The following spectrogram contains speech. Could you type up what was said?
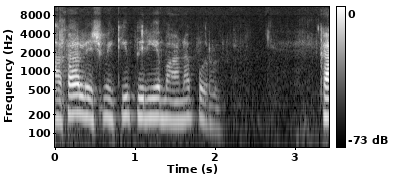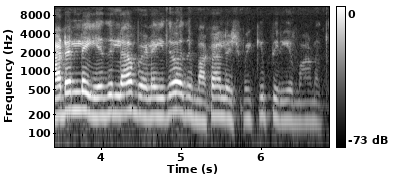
மகாலட்சுமிக்கு பிரியமான பொருள். கடலில் எதெல்லாம் விளையுதோ அது மகாலட்சுமிக்கு பிரியமானது.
